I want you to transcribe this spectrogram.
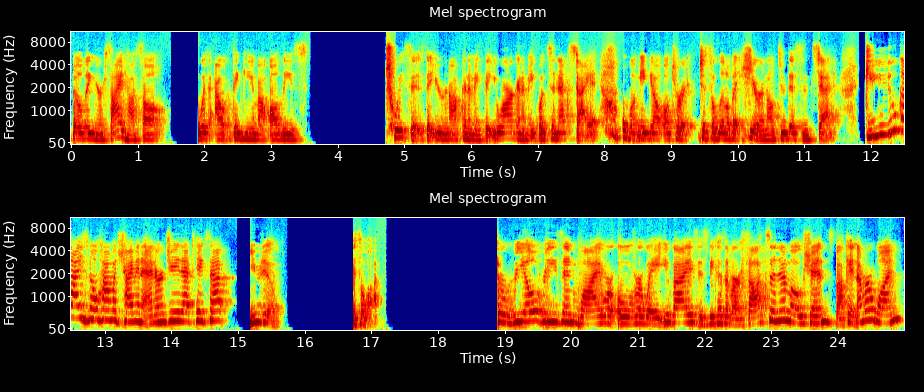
building your side hustle without thinking about all these choices that you're not going to make that you are going to make what's the next diet or what maybe i'll alter it just a little bit here and i'll do this instead do you guys know how much time and energy that takes up you do. It's a lot. The real reason why we're overweight, you guys, is because of our thoughts and emotions. Bucket number one.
